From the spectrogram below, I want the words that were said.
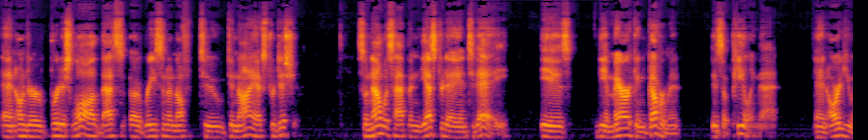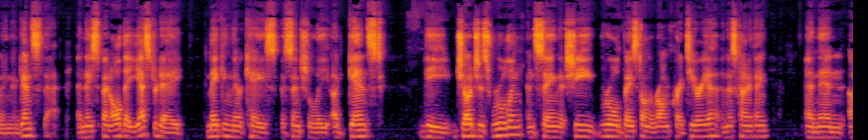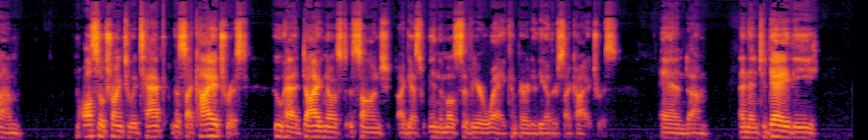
And under British law, that's a reason enough to deny extradition. So now what's happened yesterday and today is the American government is appealing that and arguing against that. And they spent all day yesterday making their case essentially against the judge's ruling and saying that she ruled based on the wrong criteria and this kind of thing. And then um, also trying to attack the psychiatrist who had diagnosed Assange, I guess, in the most severe way compared to the other psychiatrists. And um, and then today the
